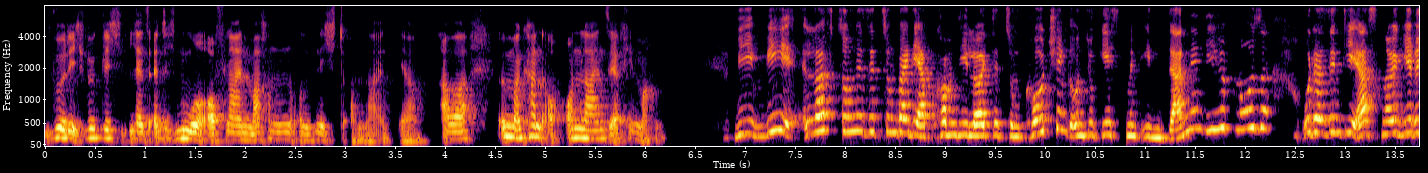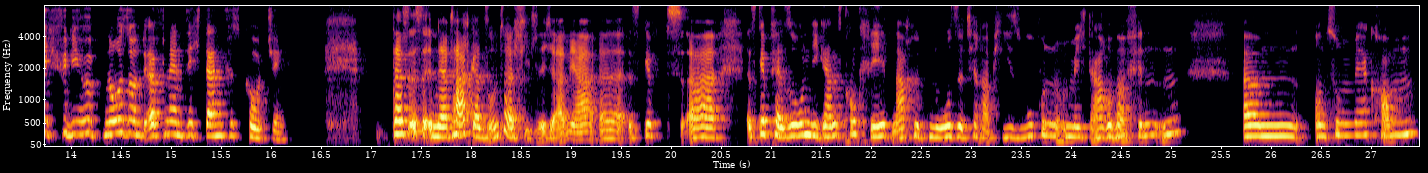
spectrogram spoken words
würde ich wirklich letztendlich nur offline machen und nicht online. Ja. Aber äh, man kann auch online sehr viel machen. Wie, wie läuft so eine Sitzung bei dir ab? Kommen die Leute zum Coaching und du gehst mit ihnen dann in die Hypnose oder sind die erst neugierig für die Hypnose und öffnen sich dann fürs Coaching? Das ist in der Tat ganz unterschiedlich, Anja. Äh, es gibt, äh, es gibt Personen, die ganz konkret nach Hypnosetherapie suchen und mich darüber finden ähm, und zu mir kommen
